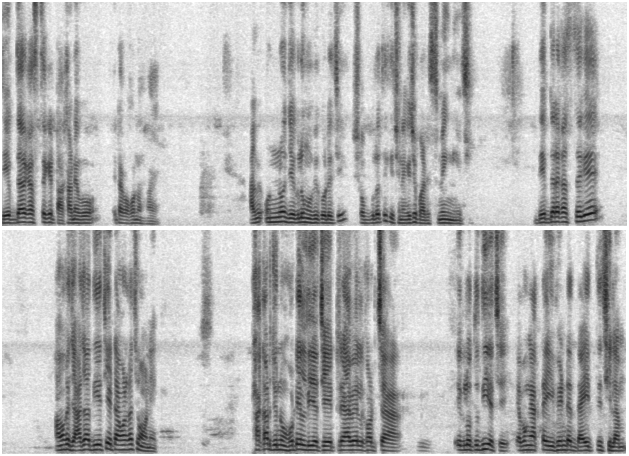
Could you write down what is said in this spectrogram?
দেবদার কাছ থেকে টাকা নেব এটা কখনো হয়। আমি অন্য যেগুলো মুভি করেছি সবগুলোতে কিছু না কিছু পারিশ্রমিক নিয়েছি। দেবদার কাছ থেকে আমাকে যা যা দিয়েছে এটা আমার কাছে অনেক। থাকার জন্য হোটেল দিয়েছে ট্রাভেল খরচা এগুলো তো দিয়েছে। এবং একটা ইভেন্টের দায়িত্বে ছিলাম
